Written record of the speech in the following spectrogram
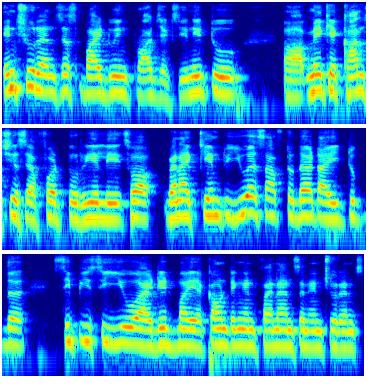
insurance just by doing projects. You need to uh, make a conscious effort to really. So when I came to US after that, I took the CPCU. I did my accounting and finance and insurance.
